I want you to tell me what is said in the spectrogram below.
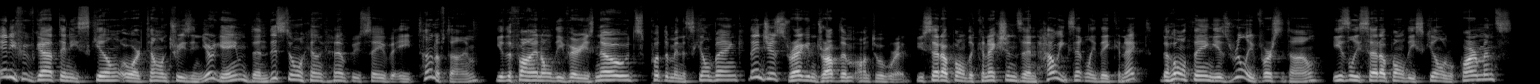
And if you've got any skill or talent trees in your game, then this tool can help you save a ton of time. You define all the various nodes, put them in a skill bank, then just drag and drop them onto a grid. You set up all the connections and how exactly they connect. The whole thing is really versatile, easily set up all the skill requirements,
